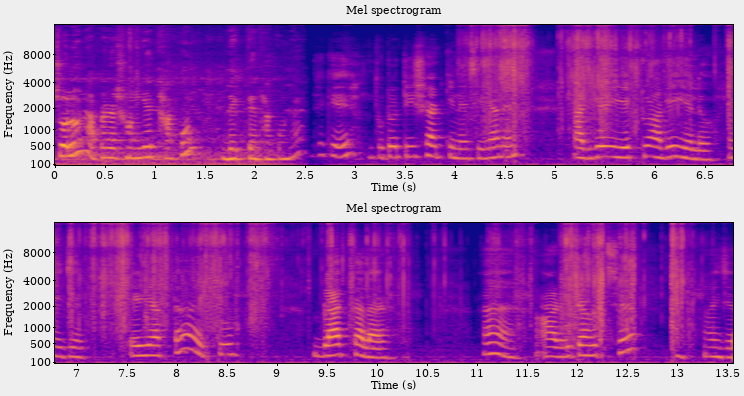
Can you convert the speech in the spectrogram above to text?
চলুন আপনারা সঙ্গে থাকুন, দেখতে থাকুন হ্যাঁ। থেকে দুটো টি শার্ট কিনেছি, জানেন? আজকে এই একটু আগেই এলো, এই যে, এই একটা একটু ব্ল্যাক কালার হ্যাঁ আর এটা হচ্ছে, এই যে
